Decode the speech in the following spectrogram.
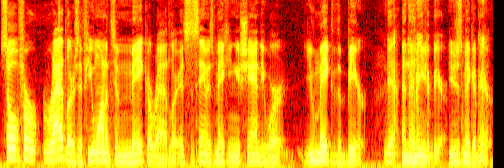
So for radlers, if you wanted to make a radler, it's the same as making a shandy, where you make the beer. Yeah, and then make you, a beer. You just make a Yeah. beer.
